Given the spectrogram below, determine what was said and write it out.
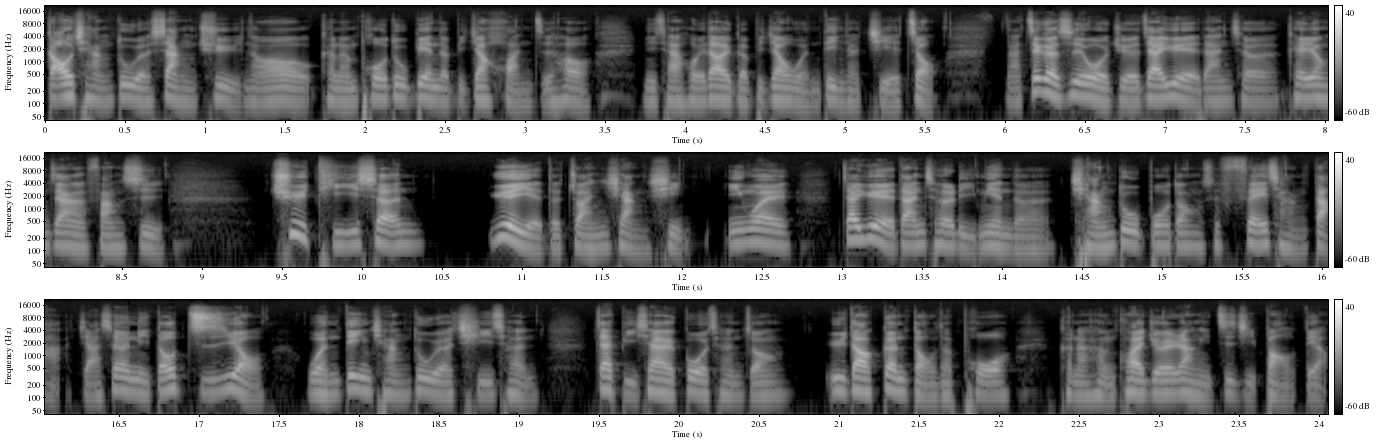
高强度的上去，然后可能坡度变得比较缓之后，你才回到一个比较稳定的节奏。那这个是我觉得在越野单车可以用这样的方式去提升越野的专项性，因为。在越野单车里面的强度波动是非常大。假设你都只有稳定强度的骑乘，在比赛的过程中遇到更陡的坡，可能很快就会让你自己爆掉。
